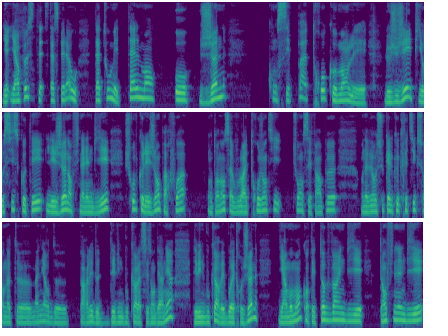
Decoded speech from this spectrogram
Il y a, un peu cet, aspect-là où Tatum est tellement haut jeune qu'on sait pas trop comment les, le juger. Et puis aussi ce côté, les jeunes en finale NBA, je trouve que les gens parfois ont tendance à vouloir être trop gentils. Tu vois, on s'est fait un peu, on avait reçu quelques critiques sur notre euh, manière de parler de Devin Booker la saison dernière. Devin Booker avait beau être jeune, il y a un moment quand tu es top 20 NBA, tu es en finale NBA,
